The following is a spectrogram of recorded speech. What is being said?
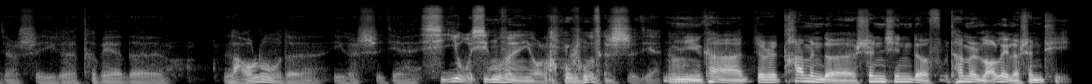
就是一个特别的劳碌的一个时间，兴又兴奋又劳碌的时间。你看啊，就是他们的身心的，他们劳累了身体，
